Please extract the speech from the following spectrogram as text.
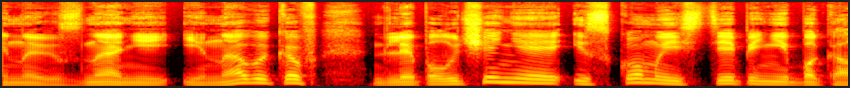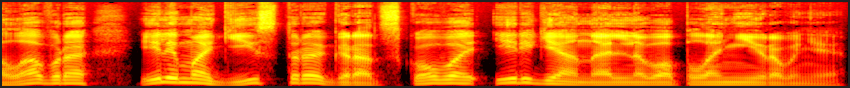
иных знаний и навыков для получения искомой степени бакалавра или магистра городского и регионального планирования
